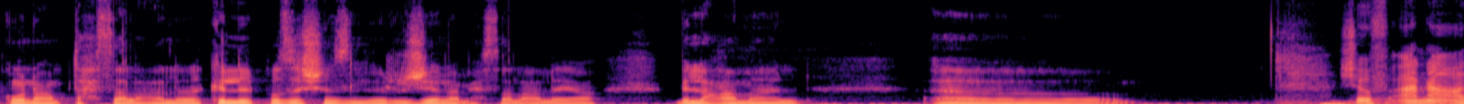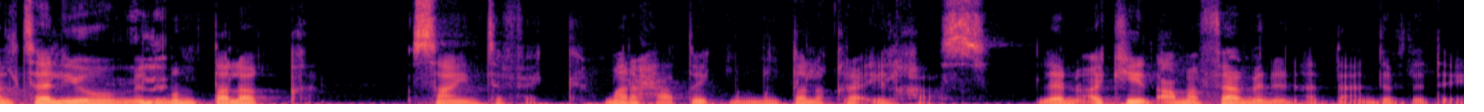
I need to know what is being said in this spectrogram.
تكون عم تحصل على كل ال positions اللي الرجال عم يحصل عليها بالعمل. آه شوف أنا I'll tell you من منطلق scientific. ما راح أعطيك من منطلق رايي الخاص لأنه أكيد I'm a feminine at the end of the day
